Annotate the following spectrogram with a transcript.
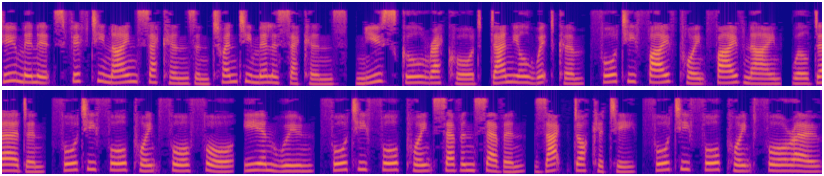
2 minutes 59 seconds and 20 milliseconds, new school record, Daniel Whitcomb 45.59, Will Durden 44.44, Ian Woon 44.77, Zach Doherty 44.40,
